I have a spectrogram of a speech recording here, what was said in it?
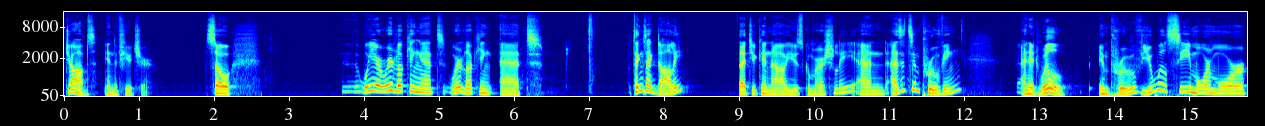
jobs in the future. So we are we're looking at we're looking at things like DALL-E that you can now use commercially, and as it's improving, and it will improve, you will see more and more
